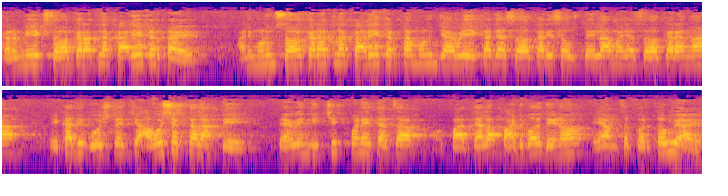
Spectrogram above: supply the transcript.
कारण मी एक सहकारातला कार्यकर्ता आहे आणि म्हणून सहकारातला कार्यकर्ता म्हणून ज्यावेळी एखाद्या सहकारी संस्थेला माझ्या सहकाऱ्यांना एखादी गोष्टीची आवश्यकता लागते त्यावेळी निश्चितपणे त्याचा पा- त्याला पाठबळ देणं हे आमचं कर्तव्य आहे.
